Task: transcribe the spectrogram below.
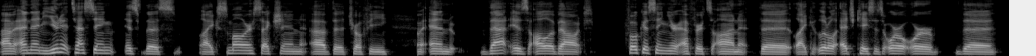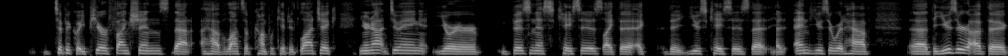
um, and then unit testing is this like smaller section of the trophy and that is all about focusing your efforts on the like little edge cases or or the typically pure functions that have lots of complicated logic. You're not doing your business cases like the the use cases that an end user would have. Uh, the user of the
